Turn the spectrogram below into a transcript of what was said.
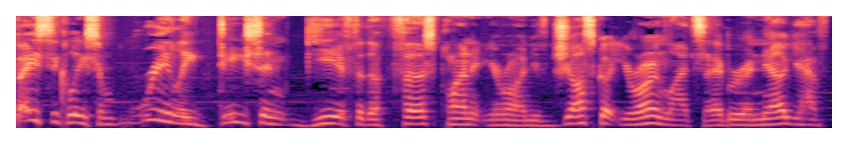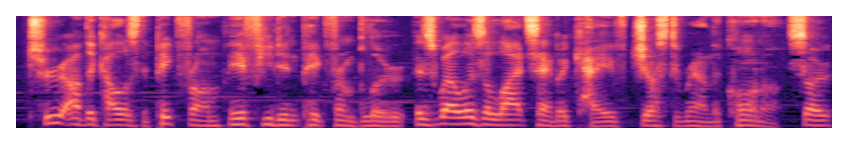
basically some really decent gear for the first planet you're on. You've just got your own lightsaber, and now you have two other colors to pick from if you didn't pick from blue, as well as a lightsaber cave just around the corner. So,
